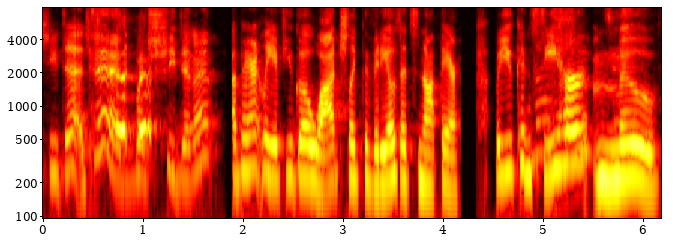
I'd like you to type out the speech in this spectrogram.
She did. She Did, but she didn't. Apparently, if you go watch like the videos, it's not there, but you can No, see her move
